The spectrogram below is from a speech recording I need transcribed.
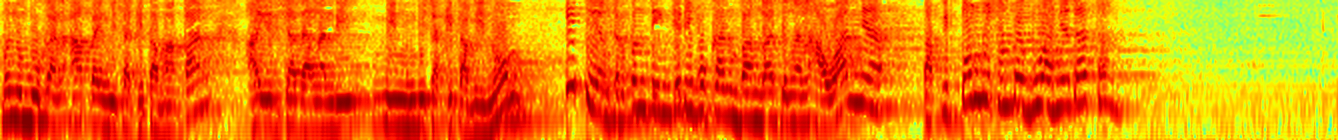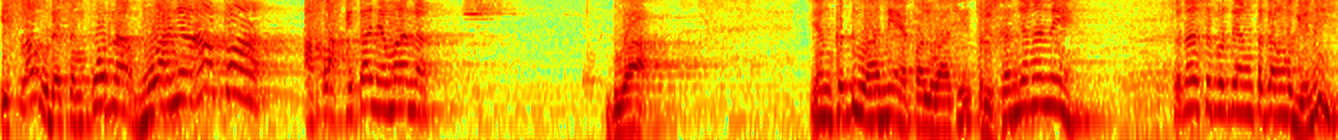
menumbuhkan apa yang bisa kita makan, air cadangan diminum bisa kita minum. Itu yang terpenting. Jadi bukan bangga dengan awannya, tapi tunggu sampai buahnya datang. Islam udah sempurna, buahnya apa? Akhlak kitanya mana? Dua, yang kedua nih evaluasi, teruskan jangan nih. Saudara seperti yang tegang begini.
